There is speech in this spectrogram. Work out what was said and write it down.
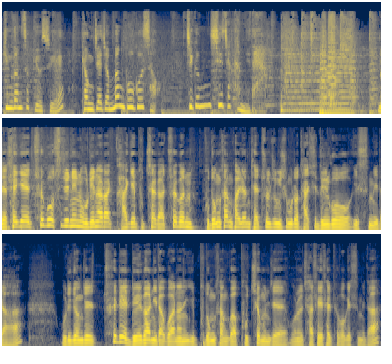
김광석 교수의 경제전망 보고서. 지금 시작합니다. 네, 세계 최고 수준인 우리나라 가계 부채가 최근 부동산 관련 대출 중심으로 다시 늘고 있습니다. 우리 경제 최대 뇌관이라고 하는 이 부동산과 부채 문제 오늘 자세히 살펴보겠습니다.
